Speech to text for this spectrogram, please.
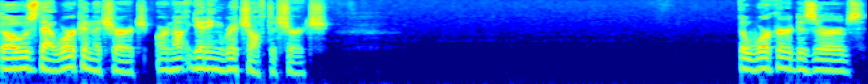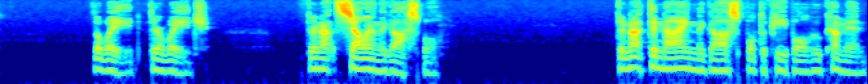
those that work in the church are not getting rich off the church. The worker deserves the wage, their wage. They're not selling the gospel. They're not denying the gospel to people who come in.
